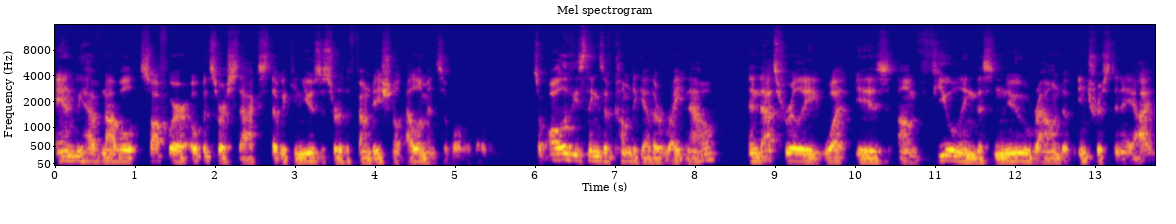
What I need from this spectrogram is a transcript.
and we have novel software open source stacks that we can use as sort of the foundational elements of what we're building. So all of these things have come together right now. And that's really what is um, fueling this new round of interest in AI.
